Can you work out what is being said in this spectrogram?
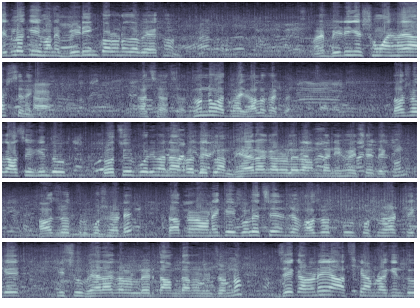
এগুলো কি মানে ব্রিডিং করানো যাবে এখন? মানে ব্রিডিং এর সময় হয়ে আসছে নাকি? আচ্ছা আচ্ছা। ধন্যবাদ ভাই ভালো থাকবেন। দর্শক আজকে কিন্তু প্রচুর পরিমাণে আমরা দেখলাম ভেড়া গারলের আমদানি হয়েছে দেখুন হজরতপুর পশুরহাটে তো আপনারা অনেকেই বলেছেন যে হজরতপুর পশুরহাট থেকে কিছু ভেড়া গারলের দাম জানানোর জন্য। যে কারণে আজকে আমরা কিন্তু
